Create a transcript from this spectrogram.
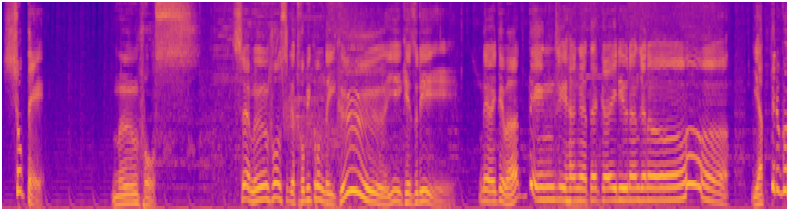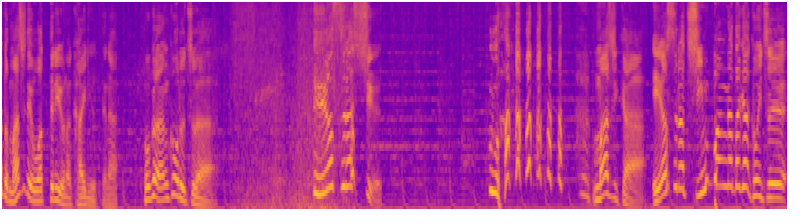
初手ムーンフォース。さあムーンフォースが飛び込んでいく。いい削り。で相手は電磁波型海流なんじゃの。やってることマジで終わってるような海流ってな。ここアンコール打つはエアスラッシュ？うわマジか。エアスラチンパン型かこいつ。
